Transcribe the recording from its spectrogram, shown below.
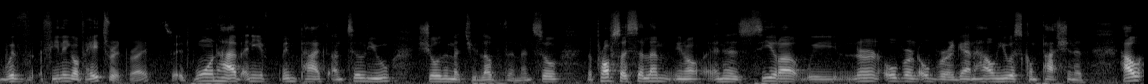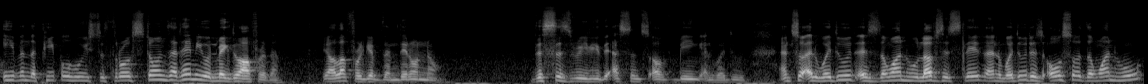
with a feeling of hatred, right? So it won't have any impact until you show them that you love them. And so the Prophet ﷺ, you know, in his seerah, we learn over and over again how he was compassionate. How even the people who used to throw stones at him, he would make dua for them. Ya Allah, forgive them, they don't know. This is really the essence of being Al-Wadud. And so Al-Wadud is the one who loves his slaves, and Al-Wadud is also the one who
